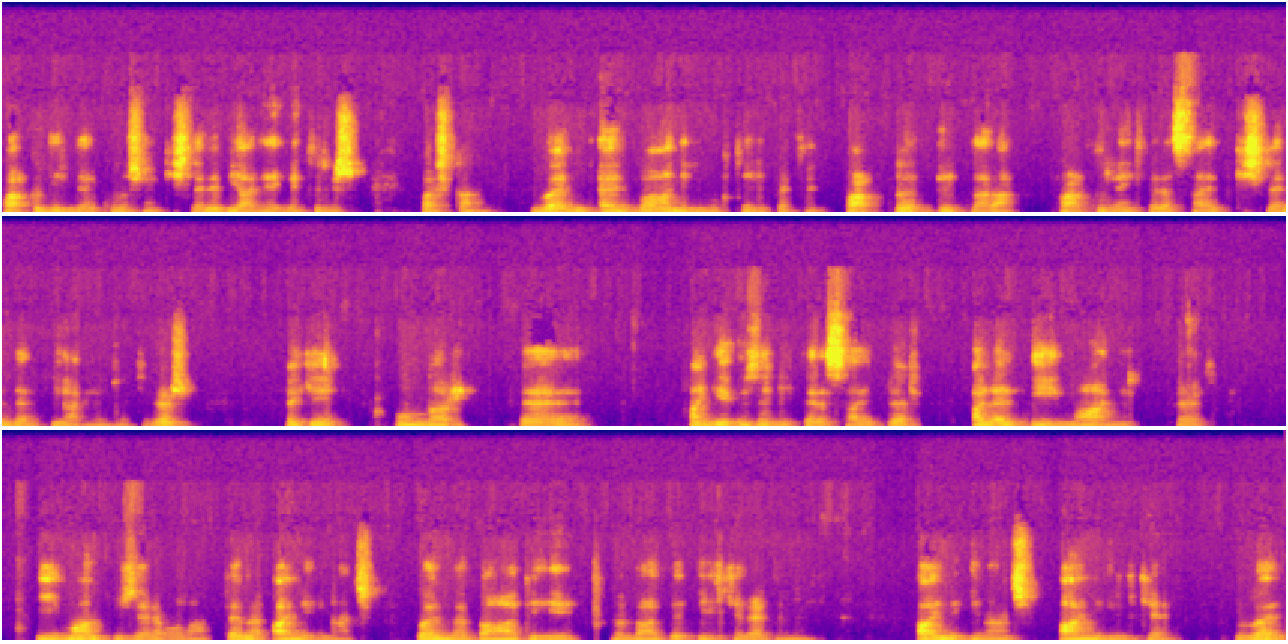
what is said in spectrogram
farklı dilleri konuşan kişileri bir araya getirir. Başka? Vel elvanil muhtelifeti, farklı ırklara, farklı renklere sahip kişileri de bir araya getirir. Peki bunlar e, hangi özelliklere sahipler? Alel imani. Evet. İman üzere olan değil mi? Aynı inanç. Vel mebadi'i. Mebadi ilkeler demek. Aynı inanç, aynı ilke. Vel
